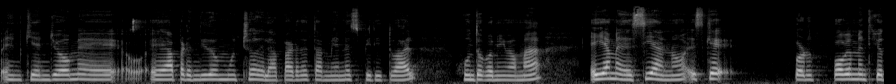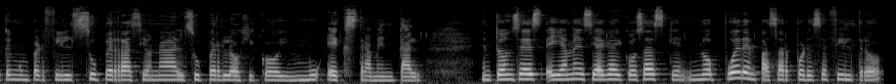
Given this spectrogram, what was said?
en quien yo me he aprendido mucho de la parte también espiritual, junto con mi mamá, ella me decía, ¿no? Es que por, obviamente yo tengo un perfil súper racional, súper lógico y muy extra mental. Entonces ella me decía que hay cosas que no pueden pasar por ese filtro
